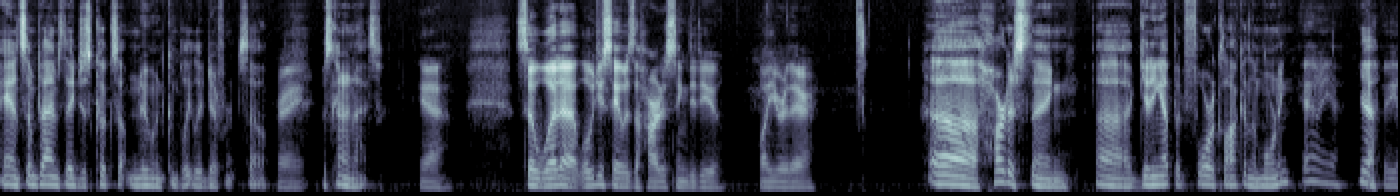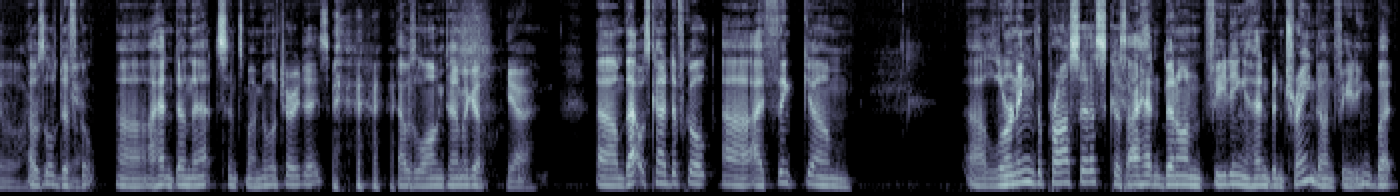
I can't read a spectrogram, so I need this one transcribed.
and sometimes they just cooked something new and completely different. So right. it was kind of nice. Yeah. So what uh what would you say was the hardest thing to do while you were there? Uh, hardest thing, uh, getting up at four o'clock in the morning. Yeah, yeah. Yeah, Maybe a little hard. that was a little difficult. Uh, I hadn't done that since my military days. that was a long time ago. Yeah. um, that was kind of difficult. Uh, I think um, uh, learning the process because I hadn't been on feeding, I hadn't been trained on feeding. But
